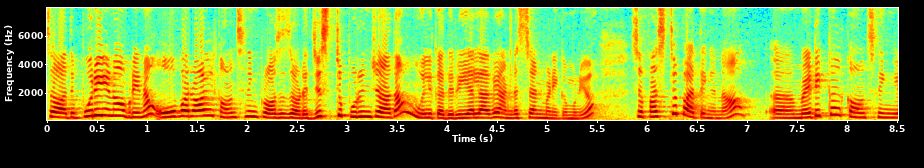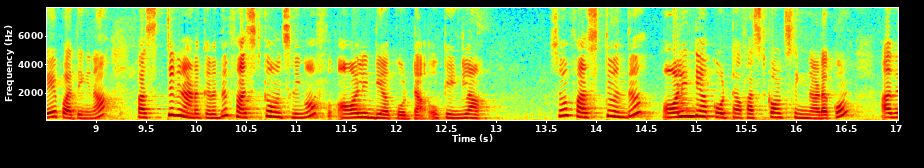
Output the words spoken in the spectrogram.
ஸோ அது புரியணும் அப்படின்னா ஓவரால் கவுன்சிலிங் ப்ராசஸோட ஜஸ்ட் புரிஞ்சால் தான் உங்களுக்கு அது ரியலாகவே அண்டர்ஸ்டாண்ட் பண்ணிக்க முடியும். ஸோ ஃபஸ்ட்டு பார்த்தீங்கன்னா மெடிக்கல் கவுன்சிலிங்லேயே பார்த்தீங்கன்னா ஃபஸ்ட்டு நடக்கிறது first counselling of all India quota ஓகேங்களா ஸோ ஃபஸ்ட்டு வந்து all India quota first counselling நடக்கும். அது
